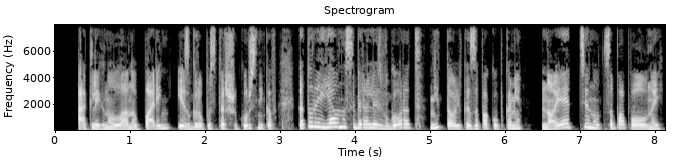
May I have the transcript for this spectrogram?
— окликнул Лану парень из группы старшекурсников, которые явно собирались в город не только за покупками, но и оттянуться по полной.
